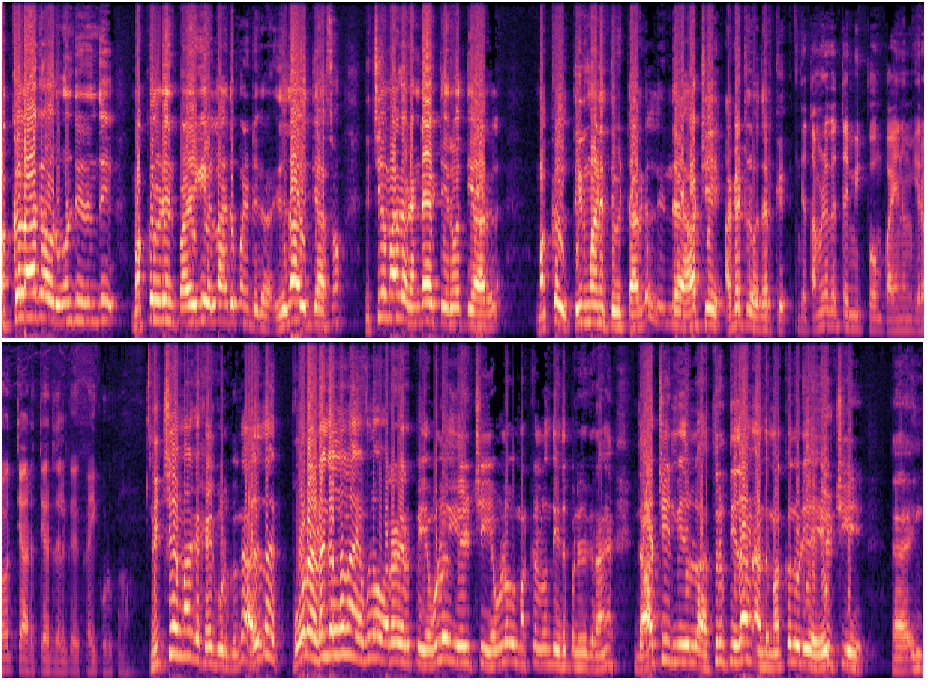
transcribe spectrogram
மக்களாக அவர் ஒன்றிருந்து மக்களுடன் பழகி எல்லாம் இது பண்ணிட்டு இருக்கிறார். இதுதான் வித்தியாசம். நிச்சயமாக ரெண்டாயிரத்தி இருபத்தி ஆறுல மக்கள் தீர்மானித்து விட்டார்கள். இந்த ஆட்சியை அகற்றுவதற்கு. இந்த தமிழகத்தை மீட்போம் பயணம் இருபத்தி ஆறு தேர்தலுக்கு கை கொடுக்குமா? நிச்சயமாக கை கொடுக்குங்க. அதுதான் போற இடங்கள்லாம் எவ்வளவு வரவேற்பு எவ்வளவு எழுச்சி எவ்வளவு மக்கள் வந்து இது பண்ணியிருக்கிறாங்க இந்த ஆட்சியின் மீது உள்ள அதிருப்தி தான் அந்த மக்களுடைய எழுச்சியை இந்த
